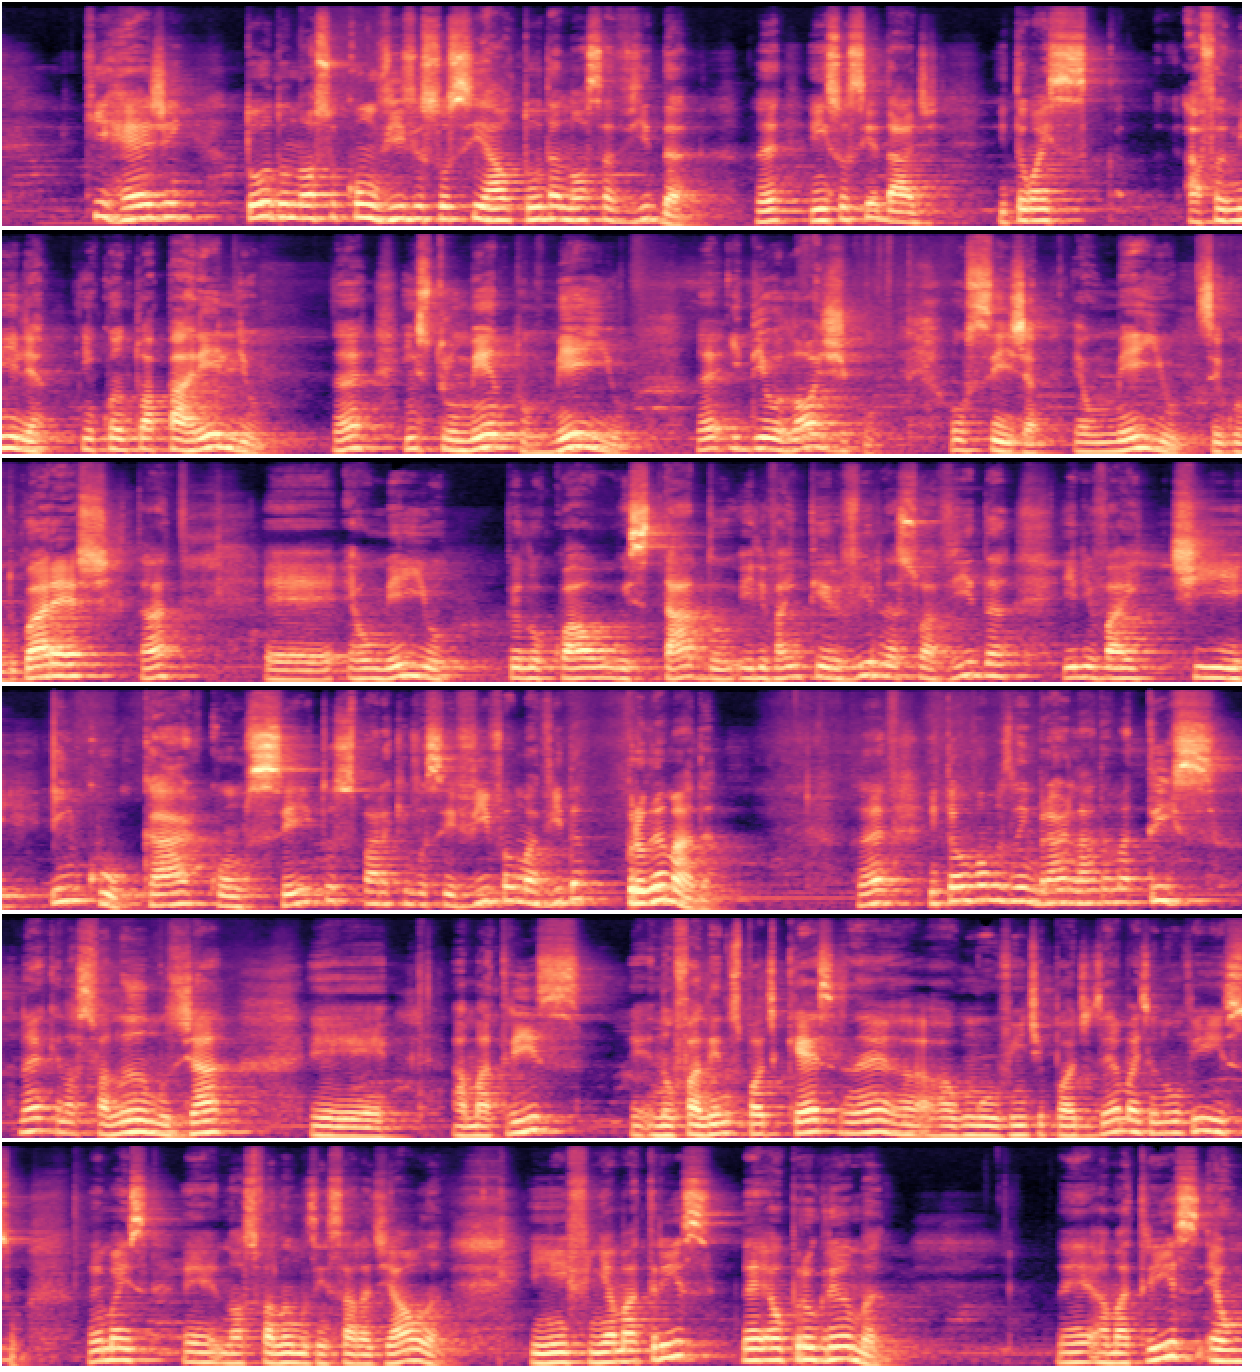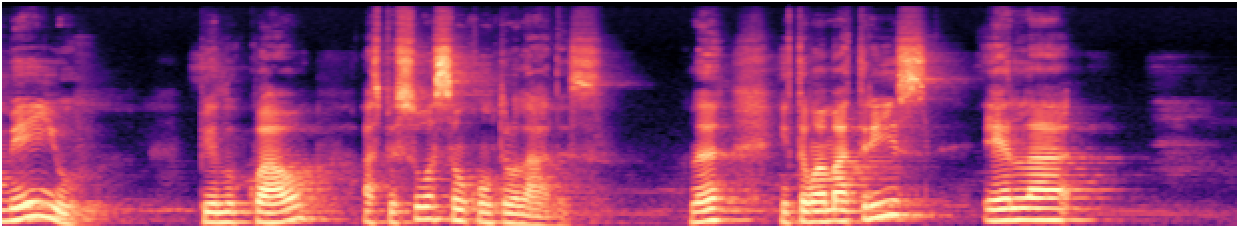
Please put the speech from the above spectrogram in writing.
que regem todo o nosso convívio social, toda a nossa vida né, em sociedade. Então, a, a família, enquanto aparelho, né, instrumento, meio né, ideológico, ou seja, é o meio, segundo Guaresh, tá? é, é o meio pelo qual o Estado ele vai intervir na sua vida, ele vai te inculcar conceitos para que você viva uma vida programada. Né? Então vamos lembrar lá da matriz, né? que nós falamos já. É, a matriz, é, não falei nos podcasts, né? algum ouvinte pode dizer, ah, mas eu não ouvi isso. Né? Mas é, nós falamos em sala de aula, e enfim, a matriz né, é o programa. Né? A matriz é o meio pelo qual as pessoas são controladas. Né? Então a matriz ela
